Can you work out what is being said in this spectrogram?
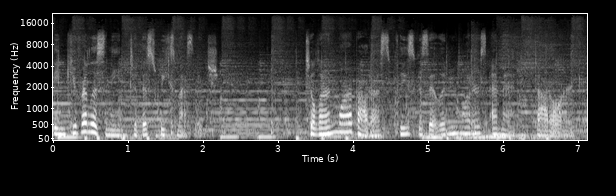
Thank you for listening to this week's message. To learn more about us, please visit livingwatersmn.org.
